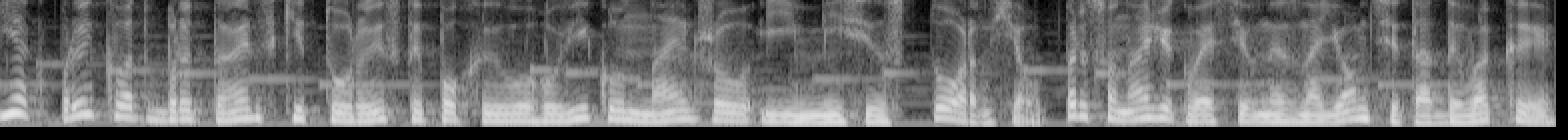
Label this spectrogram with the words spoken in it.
Як приклад, британські туристи похилого віку Найджел і місіс Торнхіл, персонажі квестів незнайомці та диваки,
